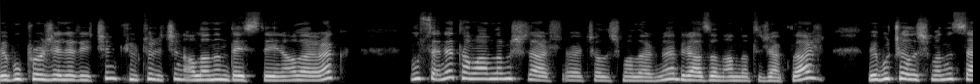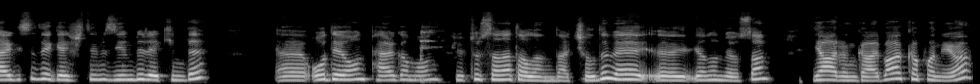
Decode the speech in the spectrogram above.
ve bu projeleri için kültür için alanın desteğini alarak bu sene tamamlamışlar e, çalışmalarını. Birazdan anlatacaklar. Ve bu çalışmanın sergisi de geçtiğimiz 21 Ekim'de e, Odeon Pergamon Kültür Sanat Alanı'nda açıldı ve e, yanılmıyorsam yarın galiba kapanıyor.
